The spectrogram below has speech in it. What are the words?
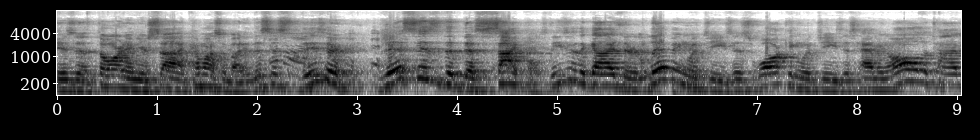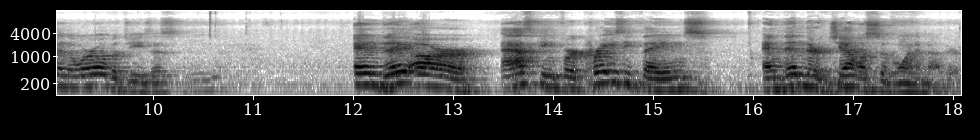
is a thorn in your side. Come on, somebody. This is these are this is the disciples. These are the guys that are living with Jesus, walking with Jesus, having all the time in the world with Jesus. And they are asking for crazy things, and then they're jealous of one another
